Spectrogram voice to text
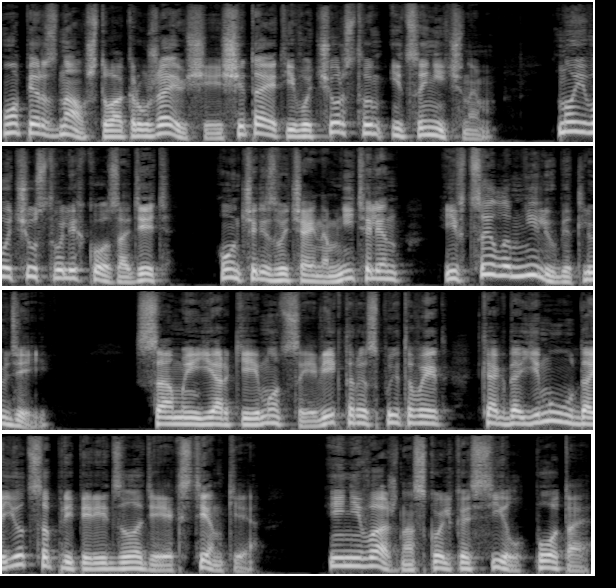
Опер знал, что окружающие считают его черствым и циничным. Но его чувство легко задеть, он чрезвычайно мнителен и в целом не любит людей. Самые яркие эмоции Виктор испытывает, когда ему удается припереть злодея к стенке. И неважно, сколько сил, пота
